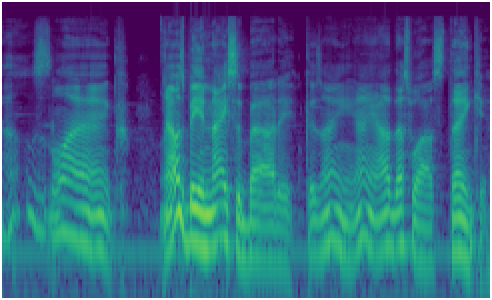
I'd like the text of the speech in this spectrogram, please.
I was like, I was being nice about it because I ain't, I ain't I, that's what I was thinking.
